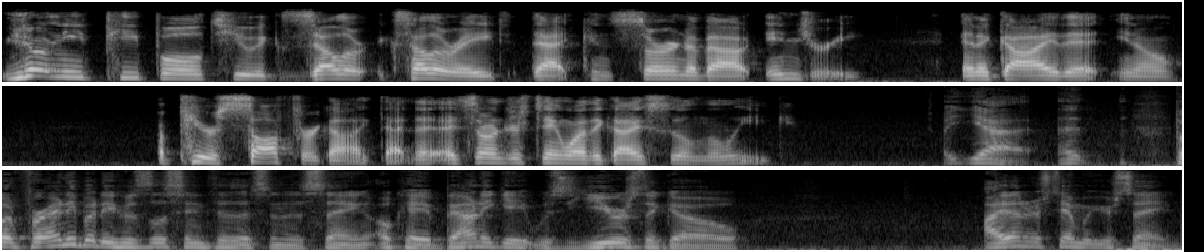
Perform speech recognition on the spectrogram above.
you don't need people to acceler- accelerate that concern about injury and a guy that you know appears soft for a guy like that. I just don't understand why the guy's still in the league. Yeah, uh, but for anybody who's listening to this and is saying, "Okay, Bounty Gate was years ago," I understand what you're saying.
